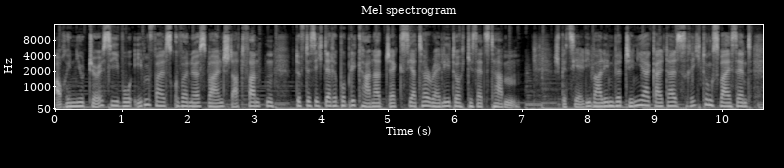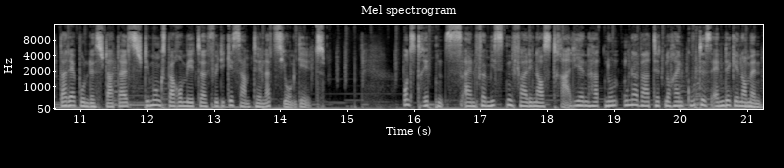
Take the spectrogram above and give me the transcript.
Auch in New Jersey, wo ebenfalls Gouverneurswahlen stattfanden, dürfte sich der Republikaner Jack Ciattarelli durchgesetzt haben. Speziell die Wahl in Virginia galt als richtungsweisend, da der Bundesstaat als Stimmungsbarometer für die gesamte Nation gilt. Und drittens, ein Vermisstenfall in Australien hat nun unerwartet noch ein gutes Ende genommen.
